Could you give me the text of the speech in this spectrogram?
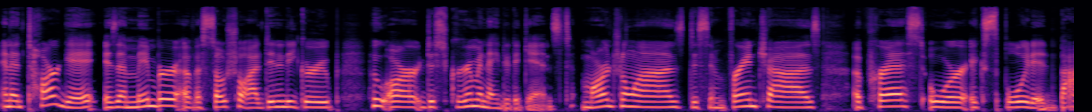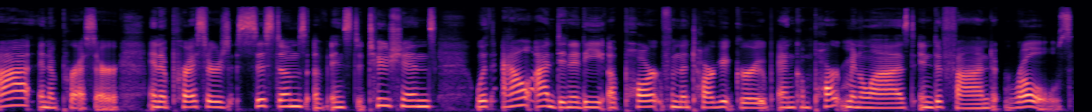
And a target is a member of a social identity group who are discriminated against, marginalized, disenfranchised, oppressed, or exploited by an oppressor, an oppressor's systems of institutions without identity apart from the target group and compartmentalized in defined roles.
